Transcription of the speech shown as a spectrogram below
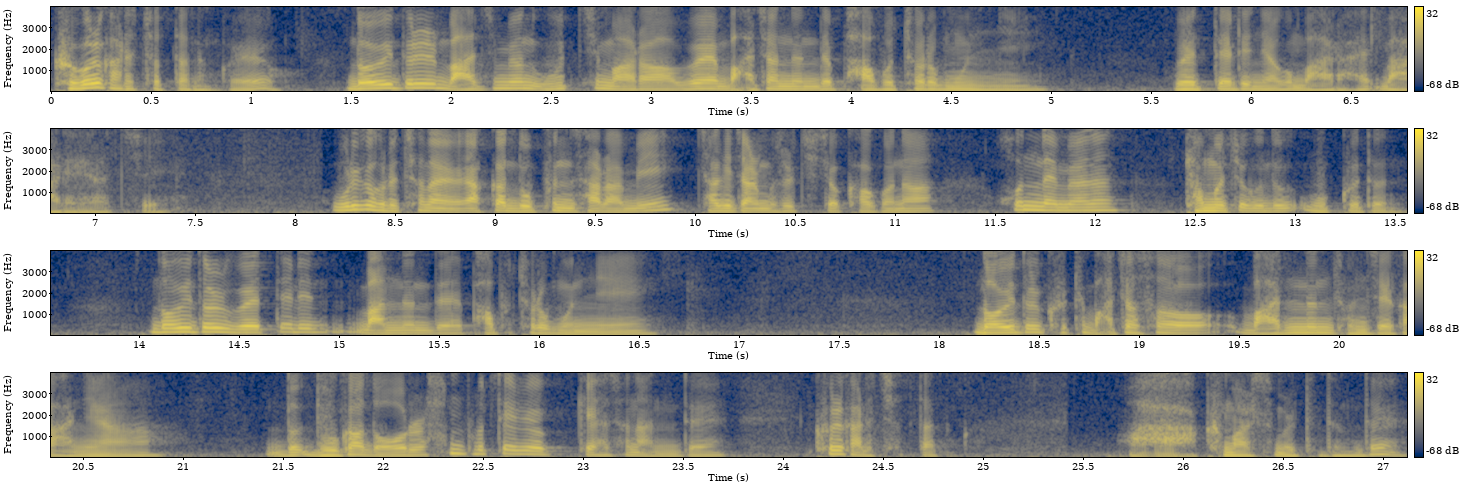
그걸 가르쳤다는 거예요. 너희들 맞으면 웃지 마라. 왜 맞았는데 바보처럼 웃니? 왜 때리냐고 말해, 말해야지. 우리가 그렇잖아요. 약간 높은 사람이 자기 잘못을 지적하거나 혼내면 겸허적으로 웃거든. 너희들 왜 때린 맞는데 바보처럼 웃니? 너희들 그렇게 맞아서 맞는 존재가 아니야. 너, 누가 너를 함부로 때리게 해서는 안 돼. 그걸 가르쳤다는 거예요. 아, 그 말씀을 듣는데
